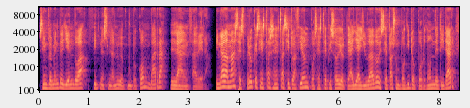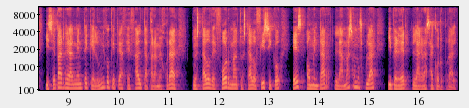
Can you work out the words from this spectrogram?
simplemente yendo a fitnessenlanube.com barra lanzadera. Y nada más, espero que si estás en esta situación, pues este episodio te haya ayudado y sepas un poquito por dónde tirar y sepas realmente que lo único que te hace falta para mejorar tu estado de forma, tu estado físico, es aumentar la masa muscular y perder la grasa corporal.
